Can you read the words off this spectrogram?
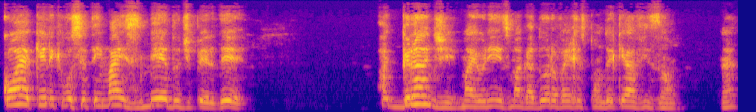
qual é aquele que você tem mais medo de perder, a grande maioria esmagadora vai responder que é a visão. Né?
